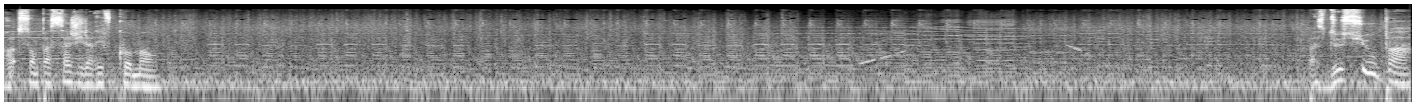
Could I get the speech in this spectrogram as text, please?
Alors, son passage, il arrive comment? Dessus ou pas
